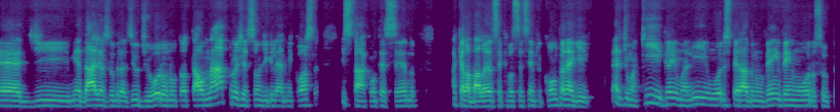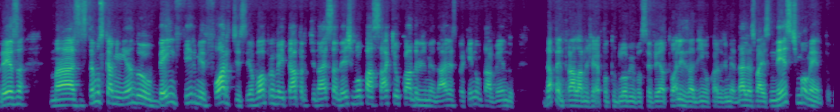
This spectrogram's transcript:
é, de medalhas do Brasil de ouro no total na projeção de Guilherme Costa está acontecendo. Aquela balança que você sempre conta, né, Gui? Perde uma aqui, ganha uma ali, um ouro esperado não vem, vem um ouro surpresa, mas estamos caminhando bem firme e fortes. Eu vou aproveitar para te dar essa deixa, vou passar aqui o quadro de medalhas para quem não está vendo. Dá para entrar lá no GE. Globo e você ver atualizadinho o quadro de medalhas, mas neste momento,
